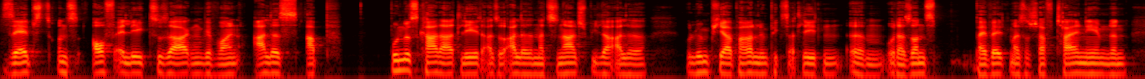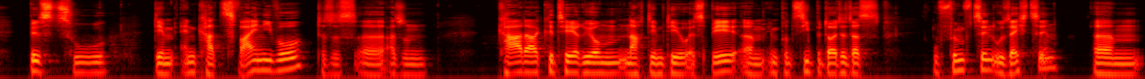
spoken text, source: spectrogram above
selbst uns auferlegt zu sagen, wir wollen alles ab Bundeskaderathlet, also alle Nationalspieler, alle Olympia, Paralympics-Athleten ähm, oder sonst bei Weltmeisterschaft Teilnehmenden bis zu dem NK2-Niveau. Das ist äh, also ein Kaderkriterium nach dem DOSB. Ähm, Im Prinzip bedeutet das U15, U16, ähm,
